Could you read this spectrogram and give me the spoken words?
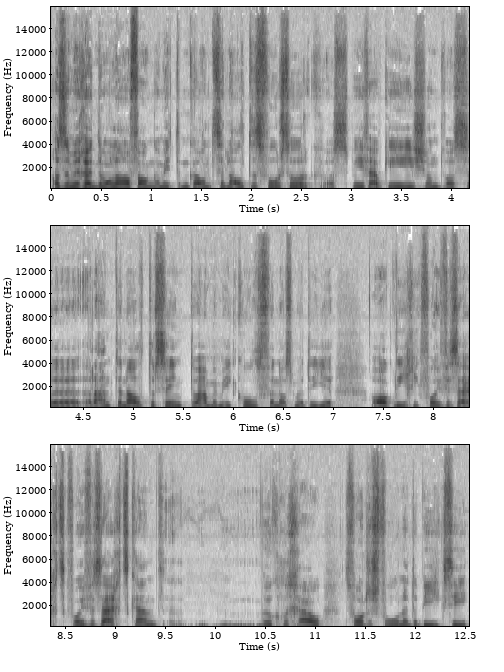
Also wir können mal anfangen mit dem ganzen Altersvorsorge, was BVG ist und was äh, Rentenalter sind. Da haben wir mitgeholfen, dass wir die Angleichung 65-65 haben, wirklich auch zuvorderst vorne dabei gewesen.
